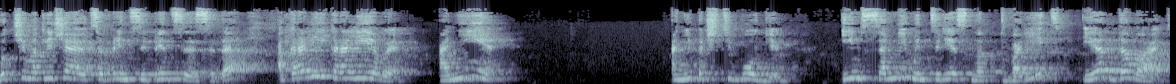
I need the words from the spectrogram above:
Вот чем отличаются принцы и принцессы, да? А короли и королевы, они, они почти боги. Им самим интересно творить и отдавать.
